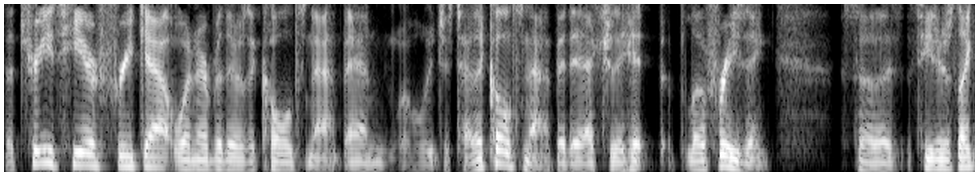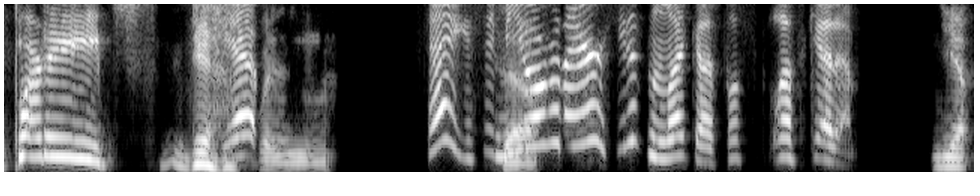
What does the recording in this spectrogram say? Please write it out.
the trees here freak out whenever there's a cold snap, and well, we just had a cold snap. It actually hit below freezing, so the cedar's like party. Yeah. Yep. When, Hey, you see So- me over there? He doesn't like us. Let's let's get him. Yep.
